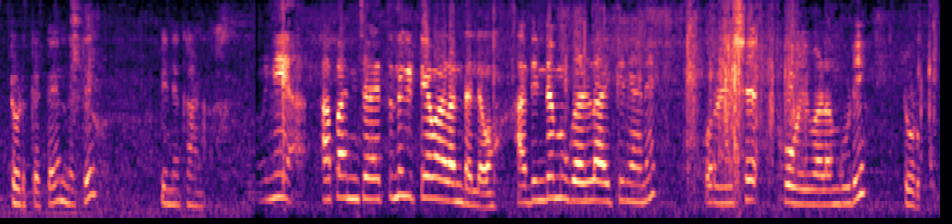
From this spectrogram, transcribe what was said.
ഇട്ടുകൊടുക്കട്ടെ എന്നിട്ട് പിന്നെ കാണാം. ഇനി ആ പഞ്ചായത്തിൽ നിന്ന് കിട്ടിയ വളം ഉണ്ടല്ലോ അതിന്റെ മുകളിലായിട്ട് ഞാൻ കുറേശ്ശെ കോഴിവളം കൂടി ഇട്ട് കൊടുക്കും.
